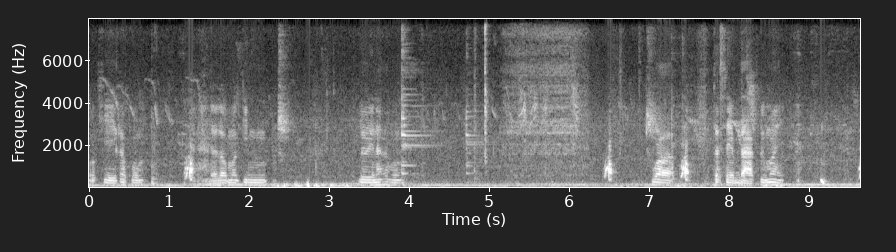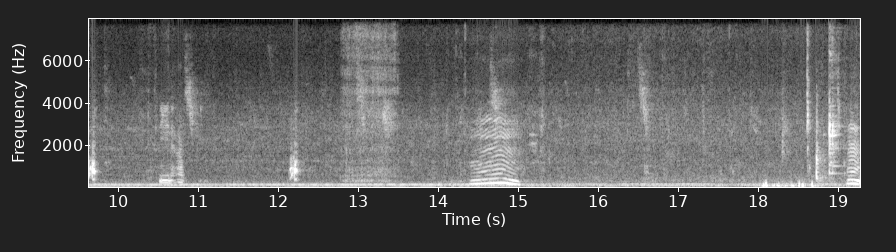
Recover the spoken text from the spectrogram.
โอเคครับผม เดี๋ยวเรามากินเลยนะครับผม ว่าจะแสบดากหรือไม่ นี่นะครับ อืม อืม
